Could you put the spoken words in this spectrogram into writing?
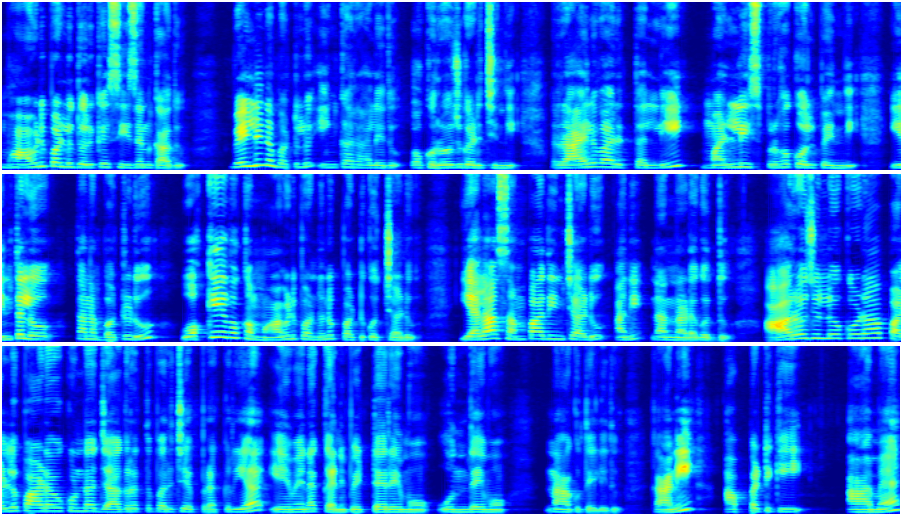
మామిడి పళ్ళు దొరికే సీజన్ కాదు. వెళ్ళిన భటులు ఇంకా రాలేదు. ఒకరోజు గడిచింది. రాయలవారి తల్లి మళ్ళీ స్పృహ కోల్పోయింది. ఇంతలో తన భటుడు ఒకే ఒక మామిడి పండును పట్టుకొచ్చాడు. ఎలా సంపాదించాడు? అని నన్ను అడగొద్దు. ఆ రోజుల్లో కూడా పళ్ళు పాడవకుండా జాగ్రత్త పరిచే ప్రక్రియ ఏమైనా కనిపెట్టారేమో ఉందేమో నాకు తెలీదు. కానీ అప్పటికి ఆమె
